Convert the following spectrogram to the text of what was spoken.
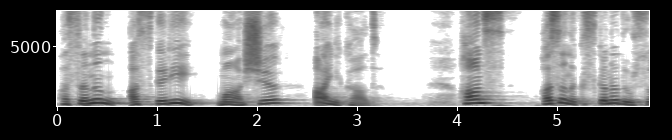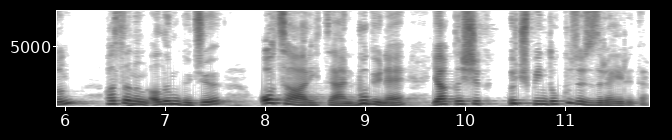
Hasan'ın asgari maaşı aynı kaldı. Hans Hasan'ı kıskana dursun, Hasan'ın alım gücü o tarihten bugüne yaklaşık 3900 lira eridi.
